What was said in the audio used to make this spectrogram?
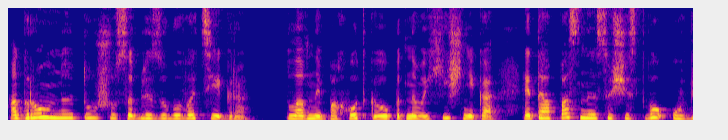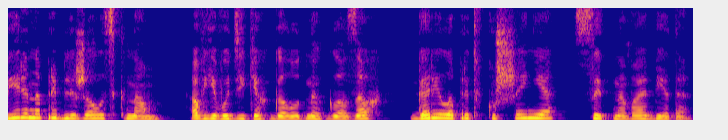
огромную тушу саблезубого тигра – Плавной походкой опытного хищника это опасное существо уверенно приближалось к нам, а в его диких голодных глазах горело предвкушение сытного обеда.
